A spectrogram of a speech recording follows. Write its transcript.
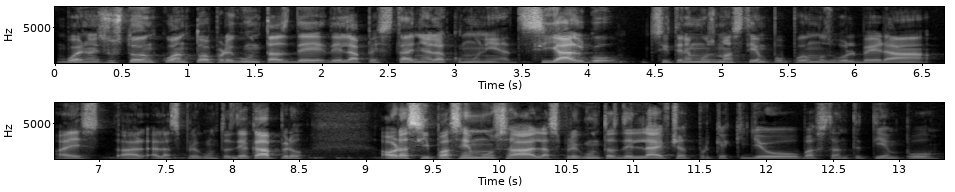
Bueno, eso es todo en cuanto a preguntas de, la pestaña de la comunidad. Si algo, si tenemos más tiempo, podemos volver a, las preguntas de acá, pero ahora sí pasemos a las preguntas del live chat, porque aquí llevo bastante tiempo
